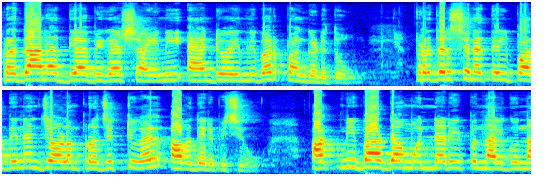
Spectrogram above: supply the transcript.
പ്രധാന അധ്യാപിക ഷൈനി ആൻഡോ എന്നിവർ പങ്കെടുത്തു. പ്രദർശനത്തിൽ പതിനഞ്ചോളം പ്രൊജക്ടുകൾ അവതരിപ്പിച്ചു. അഗ്നിബാധ മുന്നറിയിപ്പ് നൽകുന്ന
